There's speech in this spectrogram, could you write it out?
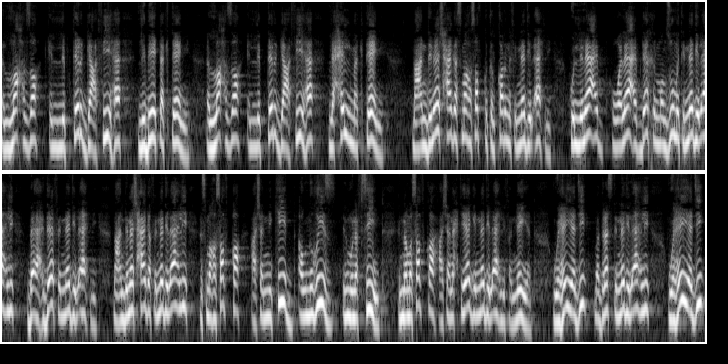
اللحظة اللي بترجع فيها لبيتك تاني اللحظة اللي بترجع فيها لحلمك تاني. ما عندناش حاجة اسمها صفقة القرن في النادي الأهلي. كل لاعب هو لاعب داخل منظومة النادي الأهلي بأهداف النادي الأهلي. ما عندناش حاجة في النادي الأهلي اسمها صفقة عشان نكيد أو نغيظ المنافسين إنما صفقة عشان احتياج النادي الأهلي فنيا. وهي دي مدرسة النادي الأهلي وهي دي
